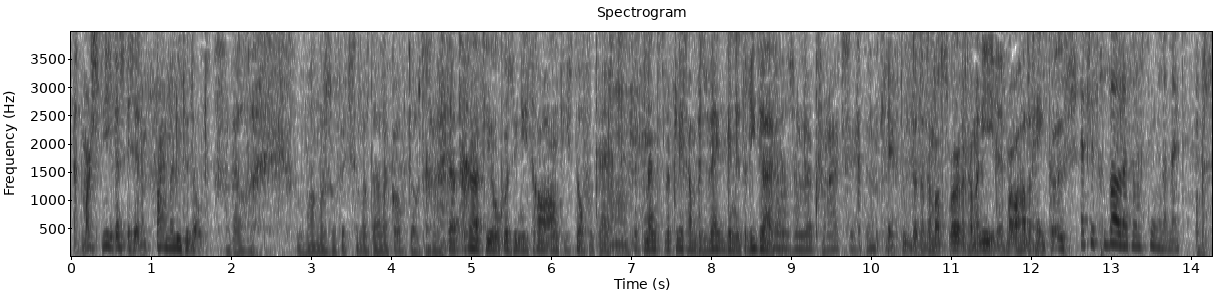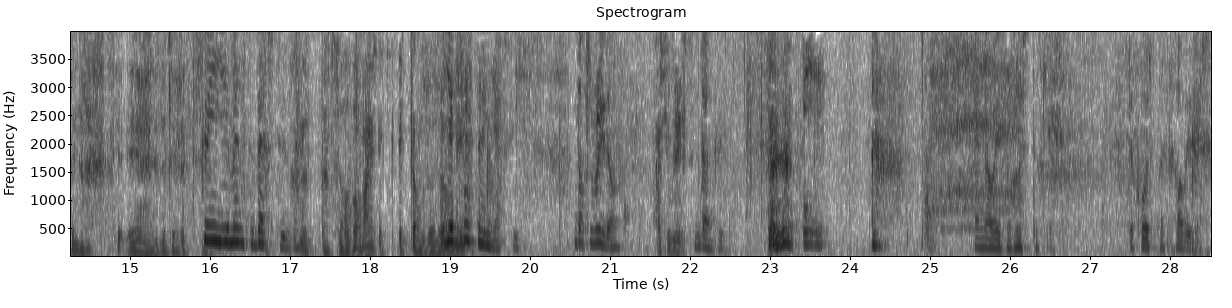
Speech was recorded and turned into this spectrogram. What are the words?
Het marsvirus is in een paar minuten dood. Geweldig. Ik voel me anders of ik zelf dadelijk ook dood ga. Dat gaat hij ook als u niet gauw antistoffen krijgt. Het menselijk lichaam bezwijkt binnen drie dagen. Dat is een leuk vooruitzicht, hè? Ik geef toe dat het een wat slordige manier is, maar we hadden geen keus. Heb je het gebouw laten omsingelen, Matt? Opzingelen? Ja, ja, natuurlijk. Kun je je mensen wegsturen? Dat, dat zal wel, maar ik, ik kan ze zo Je niet... krijgt een injectie. Dr. Riedel, Alsjeblieft. dank u. En nou even rustig liggen. De koorts trekt gauw weer weg.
